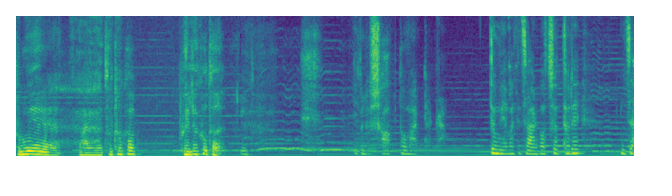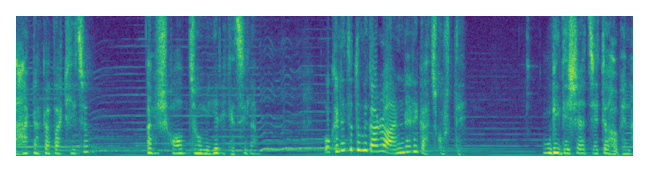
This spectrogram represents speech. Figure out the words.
তুমি এত টাকা পেলে কোথায়? এগুলো সব তোমার টাকা। তুমি আমাকে চার বছর ধরে যা টাকা পাঠিয়েছো আমি সব জমিয়ে রেখেছিলাম। ওখানে তো তুমি কারও আন্ডারে কাজ করতে। বিদেশে আর যেতে হবে না।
